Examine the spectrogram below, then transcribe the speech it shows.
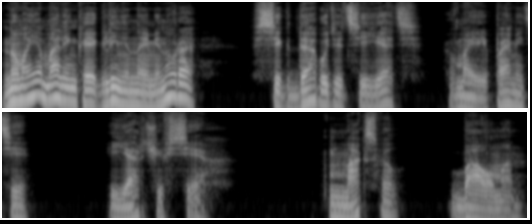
но моя маленькая глиняная минора всегда будет сиять в моей памяти ярче всех. Максвелл Бауман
